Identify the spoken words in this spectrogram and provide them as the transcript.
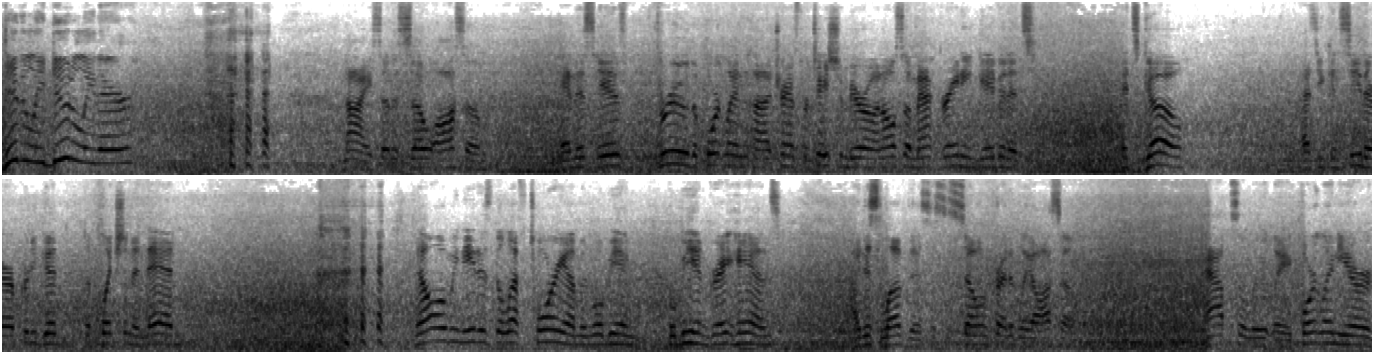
diddly doodly there. nice, that is so awesome. And this is through the Portland uh, Transportation Bureau and also Matt Groening gave it its, its go. As you can see there, a pretty good depiction of Ned. now all we need is the leftorium and we'll be in we'll be in great hands. I just love this. This is so incredibly awesome. Absolutely. Portland, you're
